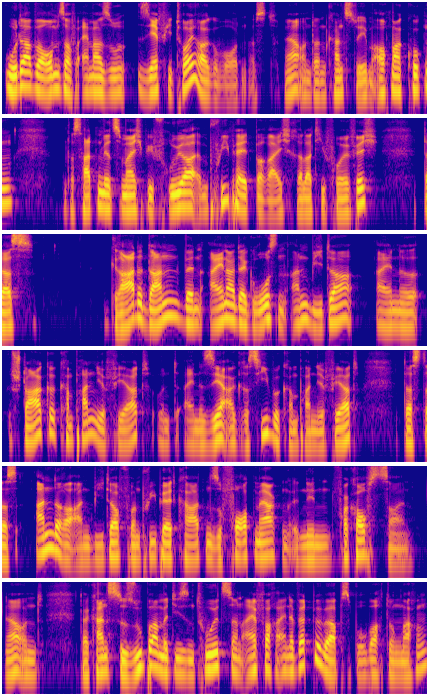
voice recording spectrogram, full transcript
oder warum es auf einmal so sehr viel teurer geworden ist. Ja, und dann kannst du eben auch mal gucken, das hatten wir zum Beispiel früher im Prepaid-Bereich relativ häufig, dass gerade dann, wenn einer der großen Anbieter eine starke Kampagne fährt und eine sehr aggressive Kampagne fährt, dass das andere Anbieter von Prepaid-Karten sofort merken in den Verkaufszahlen. Ja, und da kannst du super mit diesen Tools dann einfach eine Wettbewerbsbeobachtung machen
